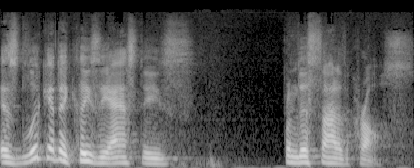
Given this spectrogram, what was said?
is look at Ecclesiastes from this side of the cross,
